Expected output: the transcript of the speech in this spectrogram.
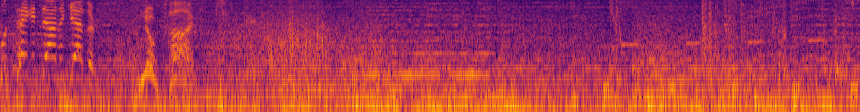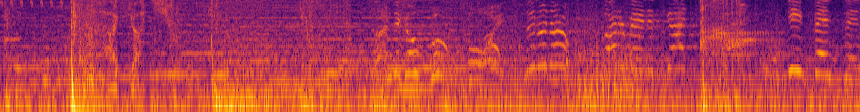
We'll take it down together. No time! I got you! Time to go boom, boys! No, no, no! Spider-Man, it's got defenses.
